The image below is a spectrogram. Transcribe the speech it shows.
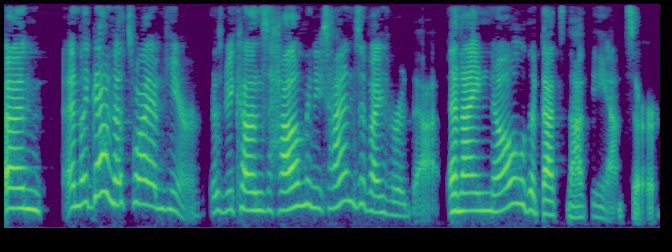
and and again, that's why I'm here is because how many times have I heard that? And I know that that's not the answer.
